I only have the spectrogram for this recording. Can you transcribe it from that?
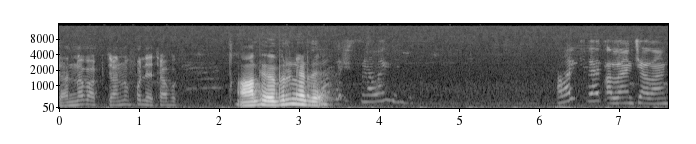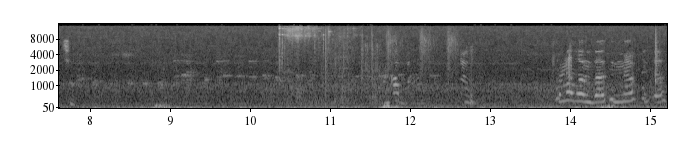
Canına bak canını fulle çabuk. Abi öbürü nerede? Düşsün alan geliyor. Alan güzel. Alan içi alan içi. Son alan zaten ne yapacağız?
